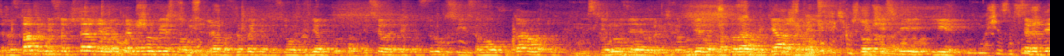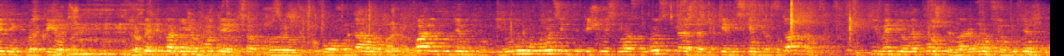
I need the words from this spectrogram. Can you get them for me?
За результатами сообстеження ми отримали висновок, що треба зробити до цього будинку, там, підсилити конструкції самого фундаменту, стягнути будинок металевими тяжами, в тому числі і всередині квартири. Зробити певні роботи е, по фундаменту, підвалі будинку. І в минулому році, в 2018 році, теж завдяки міським депутатам, які виділили кошти на ремонт цього будинку,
